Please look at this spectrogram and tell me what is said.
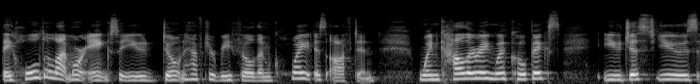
they hold a lot more ink so you don't have to refill them quite as often. When coloring with Copics, you just use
